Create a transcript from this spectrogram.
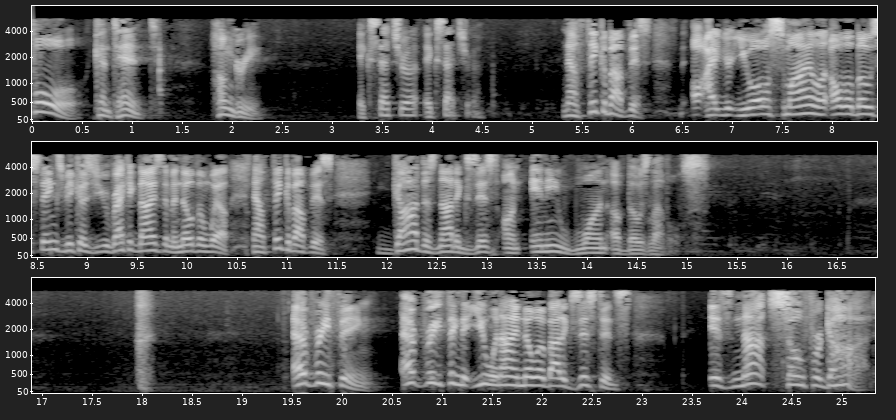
full, content, hungry, etc., etc. Now think about this. Oh, you all smile at all of those things because you recognize them and know them well. Now think about this. God does not exist on any one of those levels. everything, everything that you and I know about existence is not so for God.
